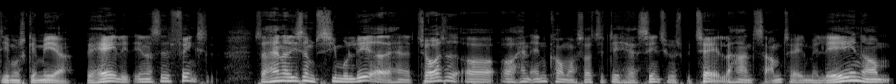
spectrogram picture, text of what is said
det er måske mere behageligt, end at sidde i fængsel. Så han har ligesom simuleret, at han er tosset, og, og han ankommer så til det her sindssyge hospital, og har en samtale med lægen om,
